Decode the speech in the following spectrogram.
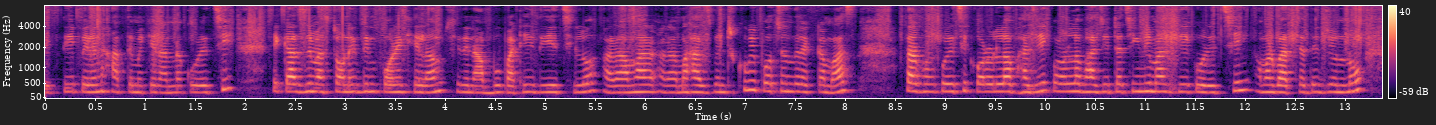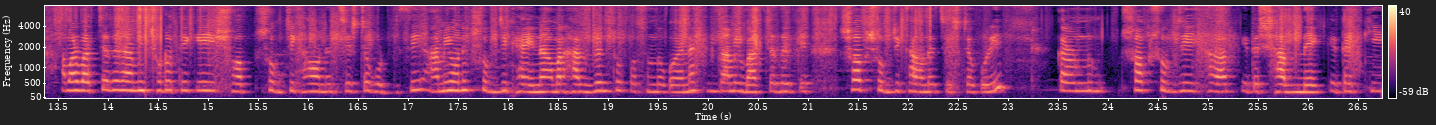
দেখতেই পেলেন, হাতে মেখে রান্না করেছি। এই কাজলি মাছটা অনেক দিন পরে খেলাম, সেদিন আব্বু পাঠিয়ে দিয়েছিল। আর আমার আর আমার হাজব্যান্ডের খুবই পছন্দের একটা মাছ। তারপর করেছি করলা ভাজি। করলা ভাজিটা চিংড়ি মাছ দিয়ে করেছি আমার বাচ্চাদের জন্য। আমার বাচ্চাদের আমি ছোট থেকেই সব সবজি খাওয়ানোর চেষ্টা করতেছি। আমি অনেক সবজি খাই না, আমার হাজব্যান্ডও পছন্দ করে না, কিন্তু আমি বাচ্চাদেরকে সব সবজি খাওয়ানোর চেষ্টা করি। কারণ সব সবজি খারাপ এটা নেক এটা কি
